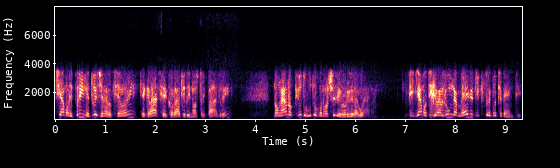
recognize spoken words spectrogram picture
siamo le prime due generazioni che grazie al coraggio dei nostri padri non hanno più dovuto conoscere gli errori della guerra. Viviamo di gran lunga meglio di tutte le precedenti,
